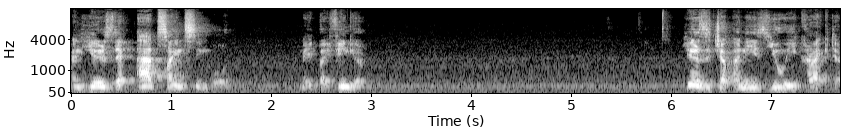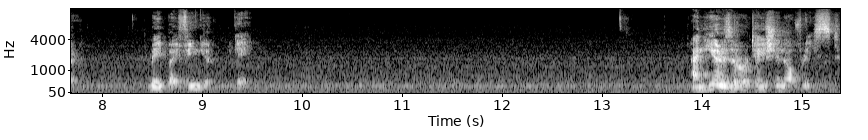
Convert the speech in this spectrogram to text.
And here's the at sign symbol made by finger. Here's the Japanese UE character made by finger again. And here is a rotation of wrist.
